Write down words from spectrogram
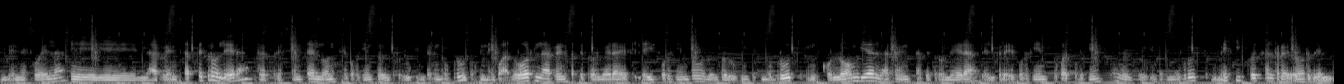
en Venezuela, la renta petrolera representa el 11% del Producto Interno Bruto. En Ecuador, la renta petrolera es el 6% del Producto Interno Bruto. En Colombia, la renta petrolera del 3%, 4% del Producto Interno Bruto. México es alrededor del,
